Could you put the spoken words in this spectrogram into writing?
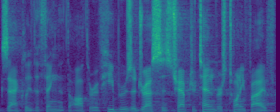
exactly the thing that the author of Hebrews addresses, chapter 10, verse 25.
